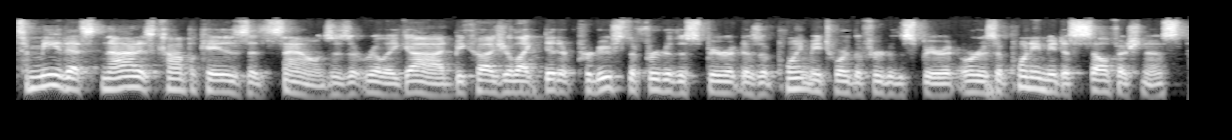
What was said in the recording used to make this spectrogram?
to me, that's not as complicated as it sounds. Is it really God? Because you're like, did it produce the fruit of the Spirit? Does it point me toward the fruit of the Spirit, or is it pointing me to selfishness?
